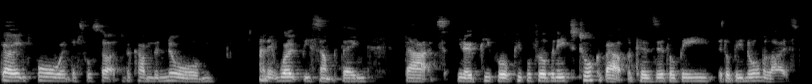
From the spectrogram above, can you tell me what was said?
going forward, this will start to become the norm and it won't be something that, you know, people, people feel the need to talk about because it'll be, it'll be normalized.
